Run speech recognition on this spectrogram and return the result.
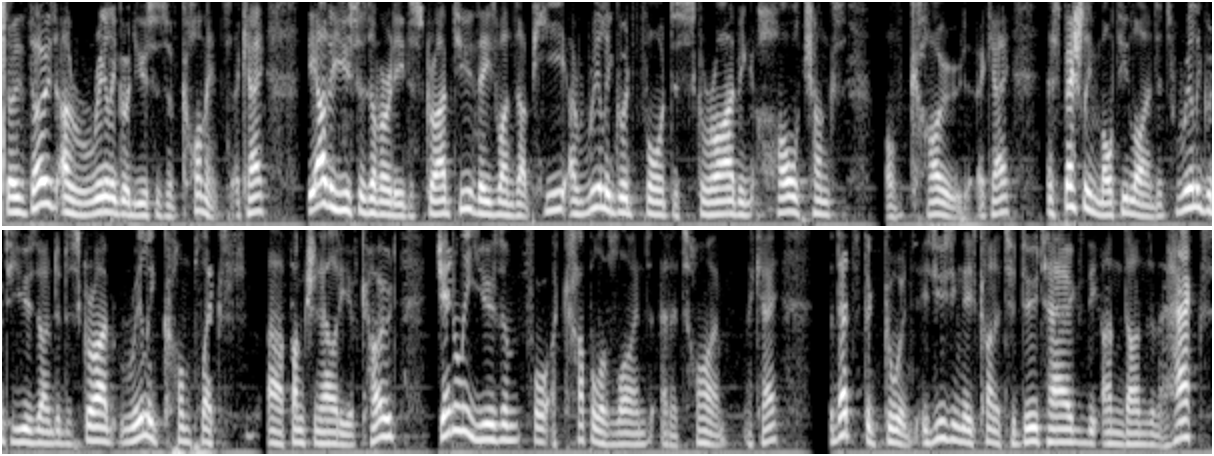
So those are really good uses of comments, okay? The other uses I've already described to you, these ones up here, are really good for describing whole chunks of code, okay? Especially multi-lines. It's really good to use them to describe really complex uh, functionality of code. Generally use them for a couple of lines at a time, okay? But that's the goods, is using these kind of to-do tags, the undones and the hacks,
